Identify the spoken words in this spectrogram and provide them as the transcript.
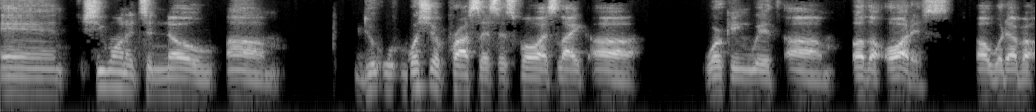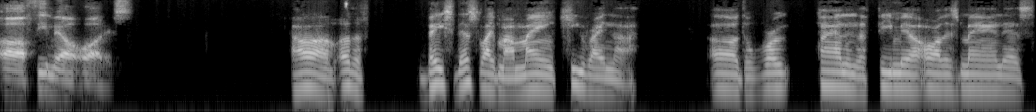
and she wanted to know, um, do what's your process as far as like uh working with um other artists or whatever, uh, female artists. Um, other base. That's like my main key right now. Uh, the work finding a female artist, man. That's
